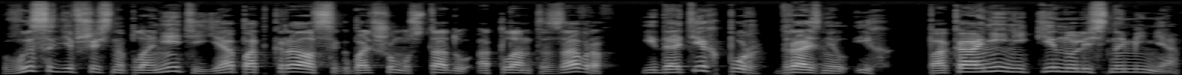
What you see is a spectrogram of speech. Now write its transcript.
Высадившись на планете, я подкрался к большому стаду атлантозавров и до тех пор дразнил их, пока они не кинулись на меня.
